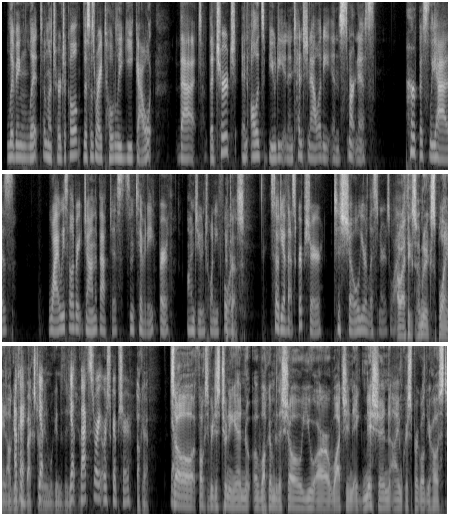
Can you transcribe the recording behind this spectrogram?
living lit and liturgical, this is where I totally geek out. That the church, in all its beauty and intentionality and smartness, purposely has why we celebrate John the Baptist's nativity birth on June 24th. it does. So do you have that scripture to show your listeners why? Oh, I think so. I'm going to explain. I'll give Okay. the backstory Yep. and we'll get into the details. yep, backstory or scripture. Okay. So, folks, if you're just tuning in, uh, welcome to the show. You are watching Ignition. I'm Chris Burgwald, your host.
